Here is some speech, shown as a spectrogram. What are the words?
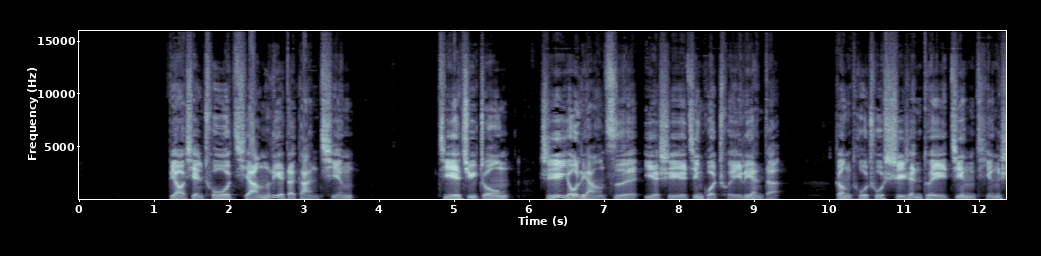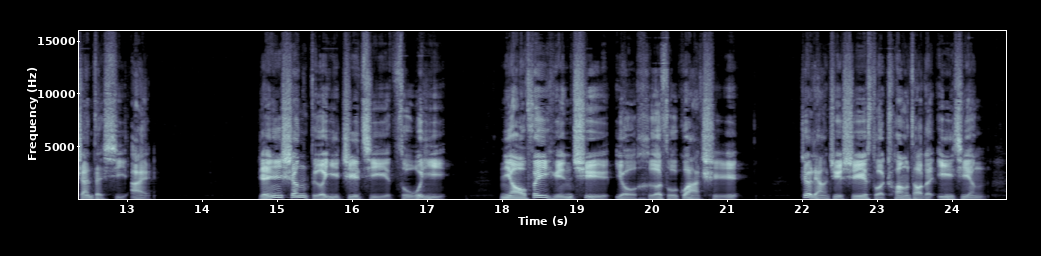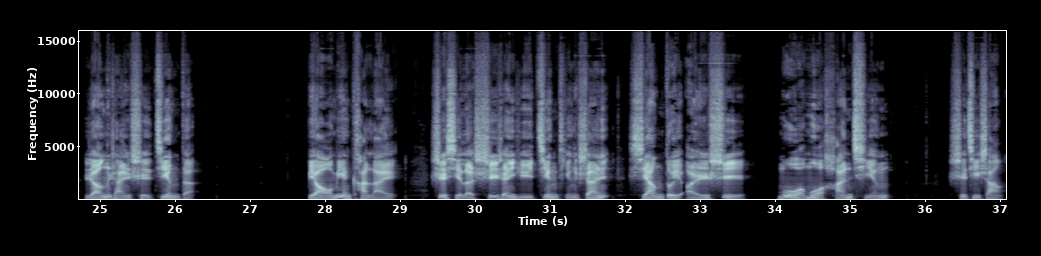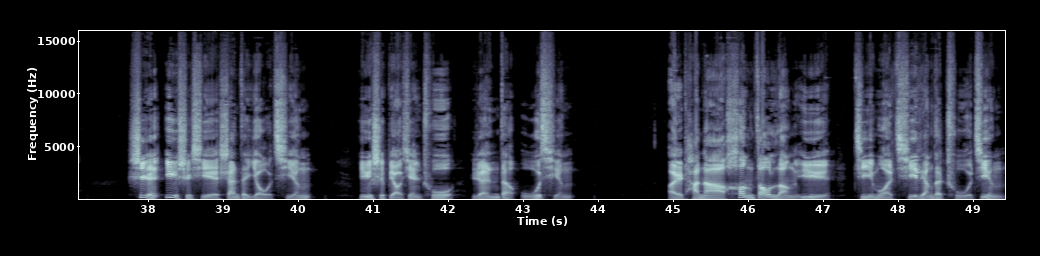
表现出强烈的感情。结句中。只有两字，也是经过锤炼的，更突出诗人对敬亭山的喜爱。人生得一知己足矣，鸟飞云去又何足挂齿？这两句诗所创造的意境仍然是静的。表面看来是写了诗人与敬亭山相对而视，脉脉含情。实际上，诗人愈是写山的有情，愈是表现出人的无情。而他那横遭冷遇、寂寞凄凉的处境，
